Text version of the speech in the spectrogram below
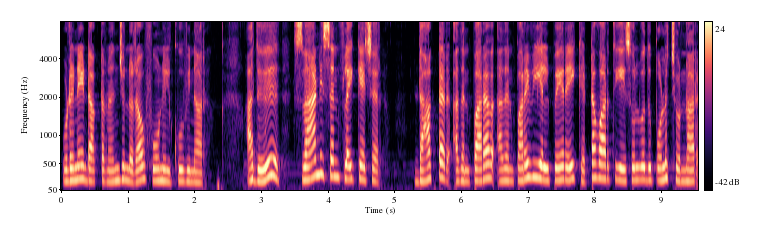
உடனே டாக்டர் நஞ்சுண்டராவ் ஃபோனில் கூவினார். அது ஸ்வானிசன் ஃப்ளைகேச்சர் டாக்டர் அதன் பற அதன் பறவியல் பெயரை கெட்ட வார்த்தையை சொல்வது போல சொன்னார்.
